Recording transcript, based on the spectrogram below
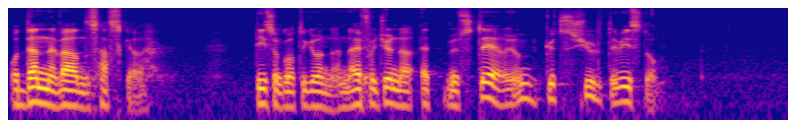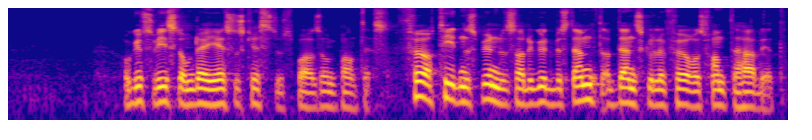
og denne verdens herskere. De som går til grunnen. Nei, forkynner et mysterium, Guds skjulte visdom. Og Guds visdom det er Jesus Kristus. bare som parentes. Før tidens begynnelse hadde Gud bestemt at den skulle føre oss fram til herlighet.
